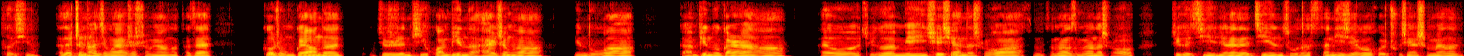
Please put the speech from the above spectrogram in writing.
特性，它在正常情况下是什么样的？它在各种各样的就是人体患病的癌症啊、病毒啊、感病毒感染啊，还有这个免疫缺陷的时候啊，怎怎么样怎么样的时候，这个基人类的基因组的三 D 结构会出现什么样的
